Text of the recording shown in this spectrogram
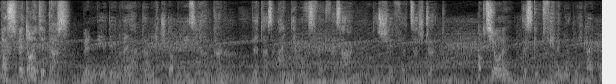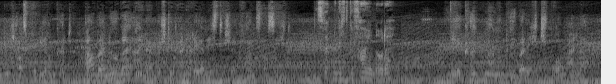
Was bedeutet das? Wenn wir den Reaktor nicht stabilisieren können, wird das Eindämmungsfeld versagen und das Schiff wird zerstört. Optionen? Es gibt viele Möglichkeiten, die ich ausprobieren könnte. Aber nur bei einer besteht eine realistische Erfolgsaussicht. Das wird mir nicht gefallen, oder? Wir könnten einen Überlichtsprung einleiten.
